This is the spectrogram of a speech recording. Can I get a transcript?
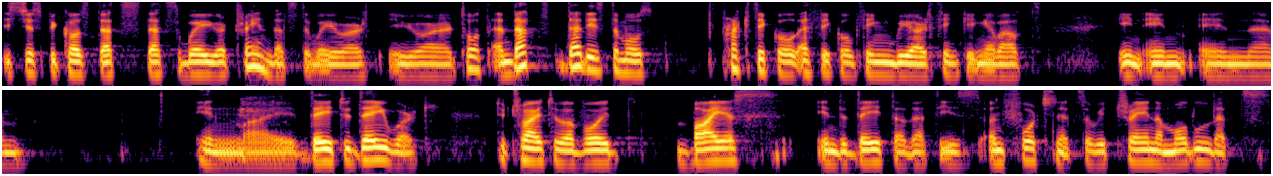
It's just because that's that's the way you are trained, that's the way you are you are taught, and that that is the most practical, ethical thing we are thinking about in in in um, in my day-to-day work to try to avoid bias in the data that is unfortunate. So we train a model that's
